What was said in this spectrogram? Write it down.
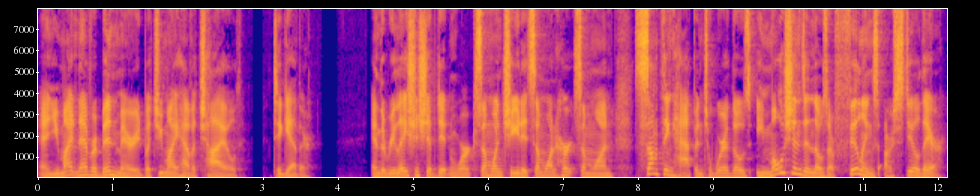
and you might never been married, but you might have a child together. And the relationship didn't work. Someone cheated, someone hurt someone, something happened to where those emotions and those are feelings are still there.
